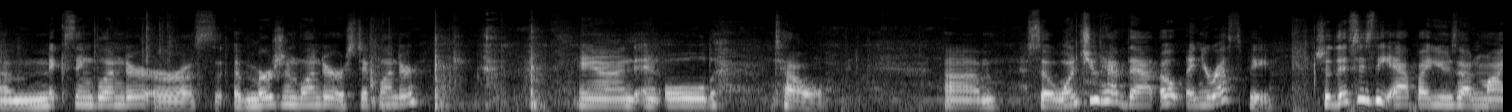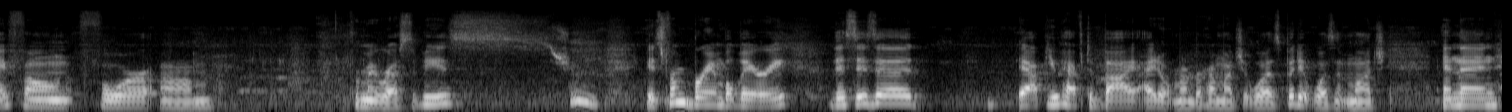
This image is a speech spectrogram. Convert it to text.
a mixing blender or a immersion blender or stick blender, and an old towel. Um, so once you have that, oh, and your recipe. So this is the app I use on my phone for um, for my recipes. It's from Brambleberry. This is a app you have to buy. I don't remember how much it was, but it wasn't much. And then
